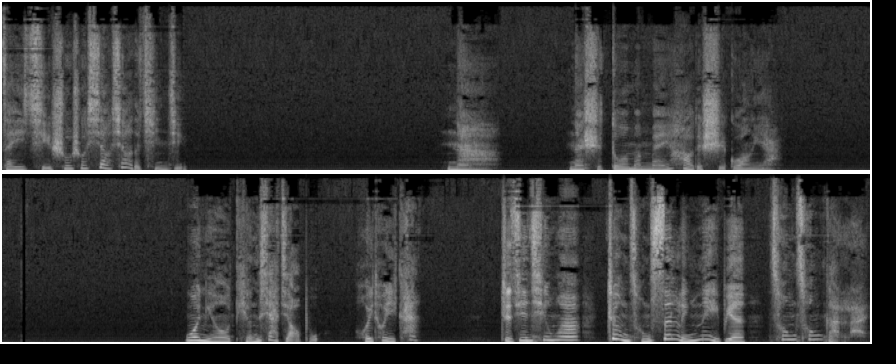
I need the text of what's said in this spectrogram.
在一起说说笑笑的情景。那，那是多么美好的时光呀！蜗牛停下脚步，回头一看，只见青蛙正从森林那边匆匆赶来。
